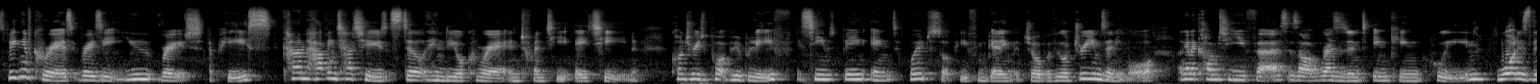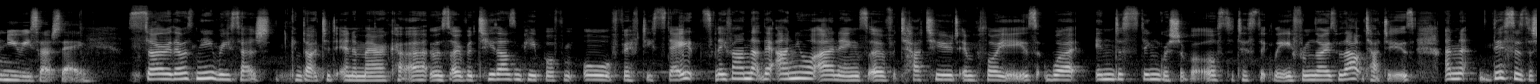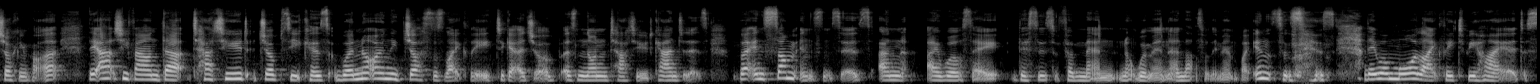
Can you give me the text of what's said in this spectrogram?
Speaking of careers, Rosie, you wrote a piece. Can having tattoos still hinder your career in 2018? Contrary to popular belief, it seems being inked won't stop you from getting the job of your dreams anymore. I'm going to come to you first as our resident inking queen. What is the new research saying? So there was new research conducted in America. It was over 2,000 people from all 50 states. They found that the annual earnings of tattooed employees were indistinguishable statistically from those without tattoos. And this is the shocking part. They actually found that tattooed job seekers were not only just as likely to get a job as non-tattooed candidates, but in some instances, and I will say this is for men, not women, and that's what they meant by instances, they were more likely to be hired.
